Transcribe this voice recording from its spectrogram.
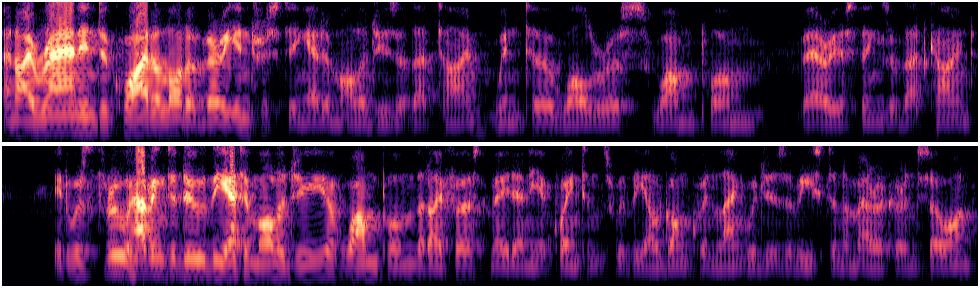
And I ran into quite a lot of very interesting etymologies at that time winter, walrus, wampum, various things of that kind. It was through having to do the etymology of wampum that I first made any acquaintance with the Algonquin languages of Eastern America and so on.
